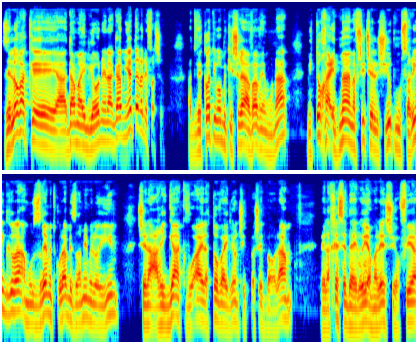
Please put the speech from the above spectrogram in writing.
זה לא רק uh, האדם העליון, אלא גם יתר הנפשות. הדבקות עמו בקשרי אהבה ואמונה, מתוך העדנה הנפשית של אישיות מוסרית גדולה, המוזרמת כולה בזרמים אלוהיים, של ההריגה הקבועה אל הטוב העליון שהתפשט בעולם, ואל החסד האלוהי המלא שיופיע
